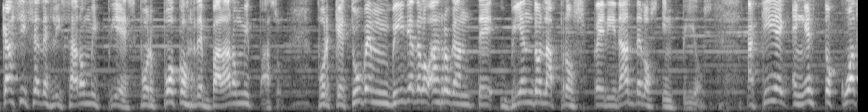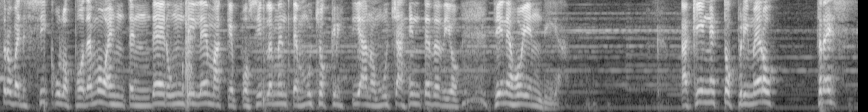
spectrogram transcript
Casi se deslizaron mis pies, por poco resbalaron mis pasos, porque tuve envidia de los arrogantes viendo la prosperidad de los impíos. Aquí en, estos cuatro versículos podemos entender un dilema que posiblemente muchos cristianos, mucha gente de Dios tiene hoy en día. Aquí en estos primeros tres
